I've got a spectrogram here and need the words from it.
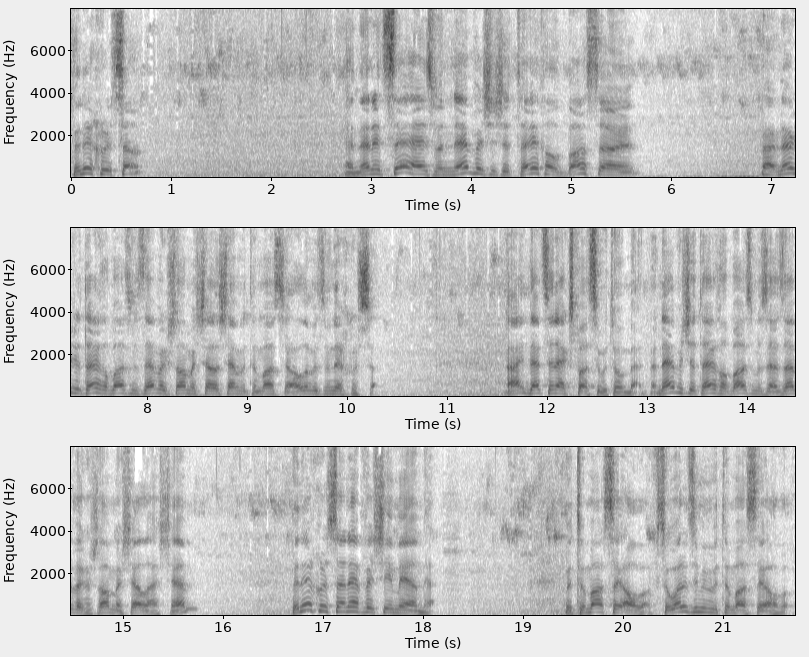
v'nichrisa. And then it says, whenever shesheteichel basar, Right? That's the next basar we're talking about. But Whenever shesheteichel basar, whenever shalom Hashem, v'nichrisa nefesh yime'ameh. V'tamasa olav. So what does it mean v'tamasa olav?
